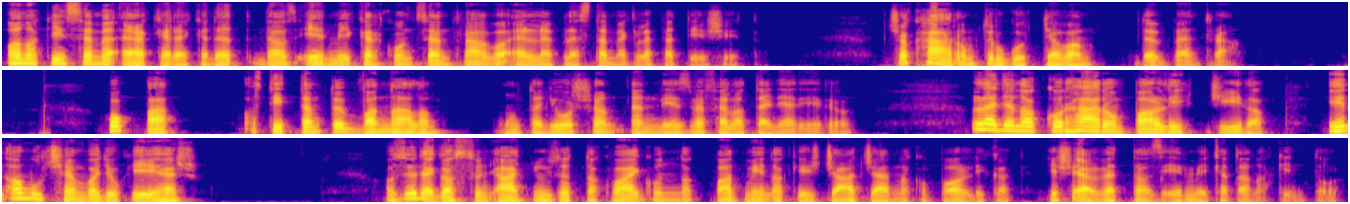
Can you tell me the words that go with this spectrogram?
Anakin szeme elkerekedett, de az érméker koncentrálva elleplezte meglepetését. Csak három trugutja van, döbbent rá. Hoppá, azt hittem több van nálam, mondta gyorsan, nem nézve fel a tenyeréről. Legyen akkor három palli, Gíra. Én amúgy sem vagyok éhes. Az öregasszony átnyújtott a Qui-Gonnak, Padménak és Dzsárdzsárnak a pallikat, és elvette az érméket Anakintól.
